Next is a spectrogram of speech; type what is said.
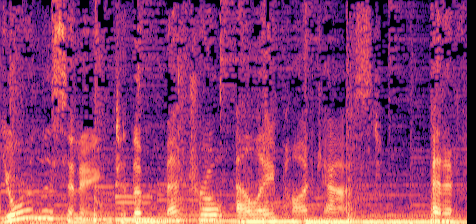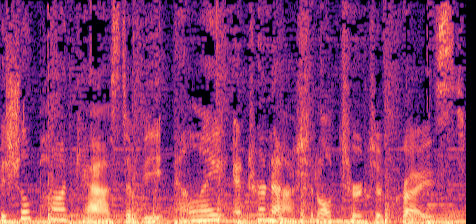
You're listening to the Metro LA Podcast, an official podcast of the LA International Church of Christ.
